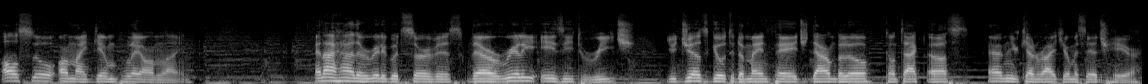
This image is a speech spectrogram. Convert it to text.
also on my gameplay online. And I had a really good service, they're really easy to reach. You just go to the main page down below, contact us, and you can write your message here.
